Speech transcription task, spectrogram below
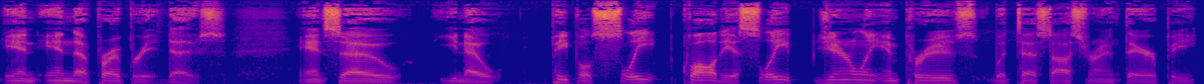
in in the appropriate dose, and so you know, people's sleep quality of sleep generally improves with testosterone therapy.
